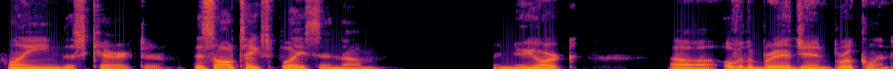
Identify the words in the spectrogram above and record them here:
playing this character. This all takes place in um in New York, uh, over the bridge in Brooklyn.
